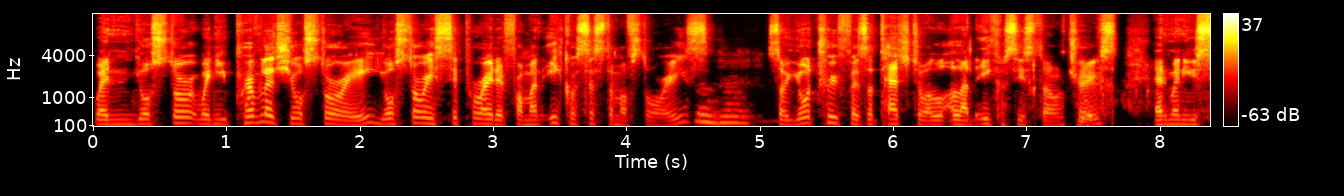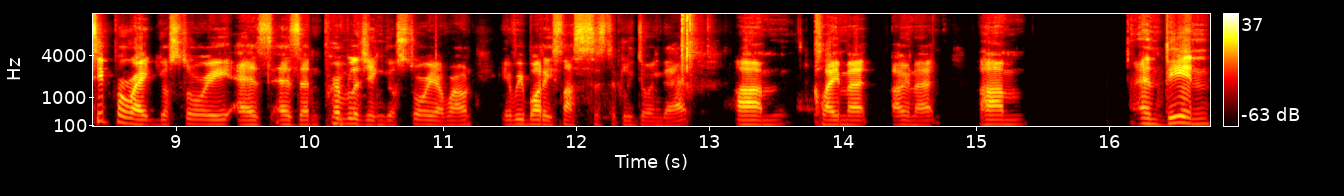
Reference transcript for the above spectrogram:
when your story when you privilege your story your story is separated from an ecosystem of stories. Mm-hmm. so your truth is attached to a, an ecosystem of truths. And when you separate your story as as in privileging your story around everybody's narcissistically doing that. Um claim it own it. Um and then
